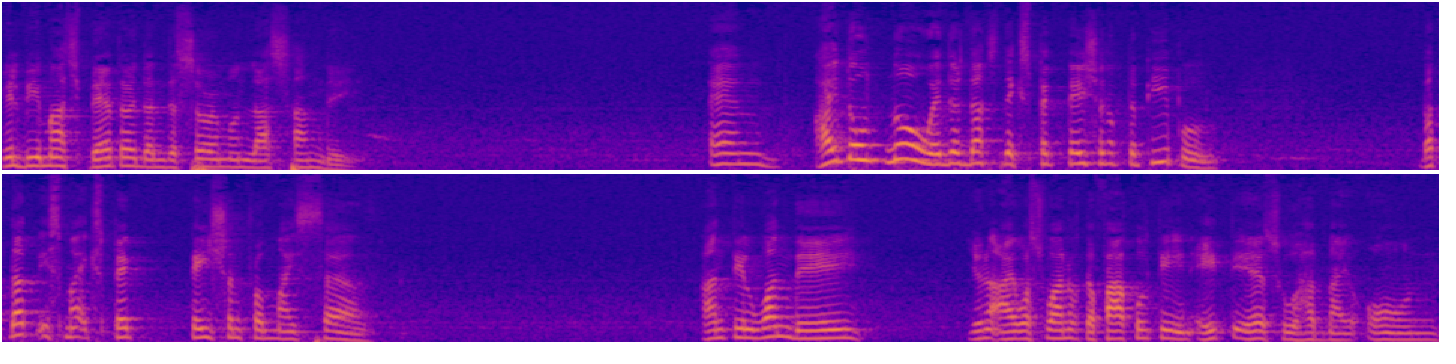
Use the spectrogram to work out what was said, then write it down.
will be much better than the sermon last Sunday. And I don't know whether that's the expectation of the people, but that is my expectation from myself. Until one day, you know, I was one of the faculty in ATS who had my own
